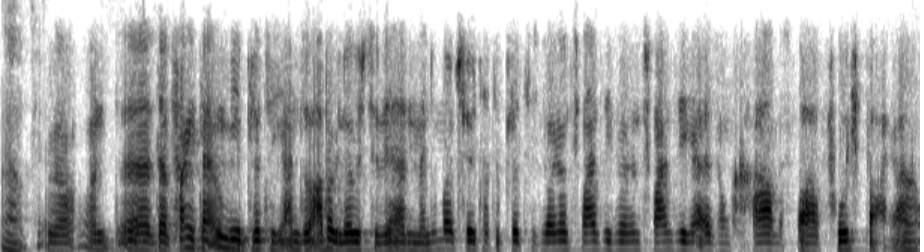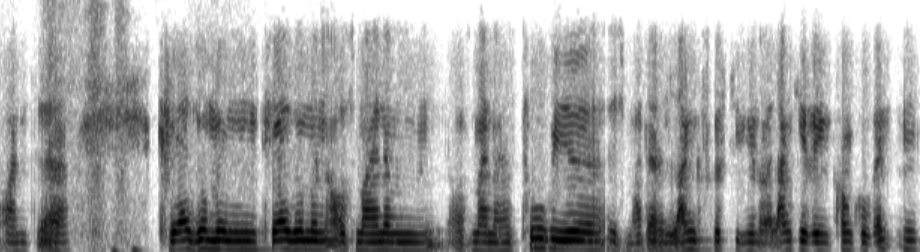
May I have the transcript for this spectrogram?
Ah, okay. Genau. Und äh, da fange ich dann irgendwie plötzlich an, so abergläubisch zu werden. Mein Nummernschild hatte plötzlich 29, 29, also ein Kram. Es war furchtbar, ja. Und äh, Quersummen, Quersummen aus meinem, aus meiner Historie. Ich hatte einen langfristigen oder langjährigen Konkurrenten.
